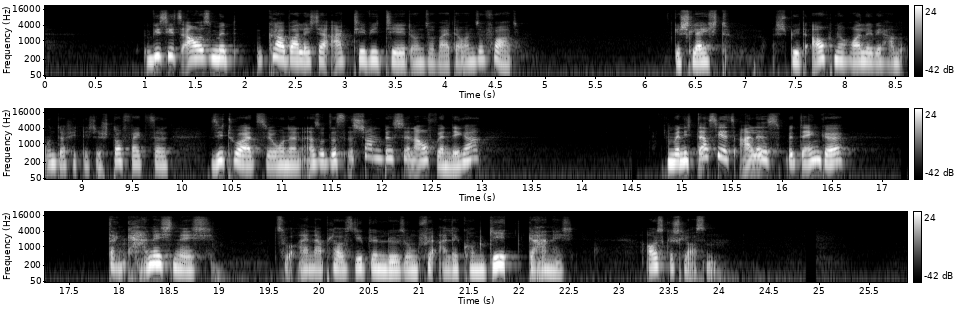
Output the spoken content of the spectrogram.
Wie sieht es aus mit körperlicher Aktivität und so weiter und so fort? Geschlecht spielt auch eine Rolle. Wir haben unterschiedliche Stoffwechselsituationen. Also das ist schon ein bisschen aufwendiger. Und wenn ich das jetzt alles bedenke, dann kann ich nicht zu einer plausiblen Lösung für alle kommen. Geht gar nicht. Ausgeschlossen.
